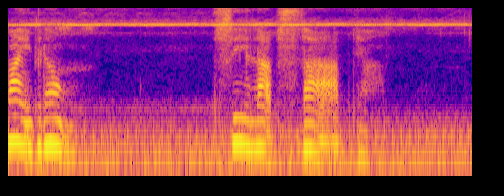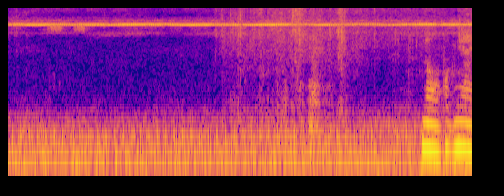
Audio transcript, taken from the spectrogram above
ไม่พี่น้องสีลาบสาบเนี่ยน้องพักใหญ่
